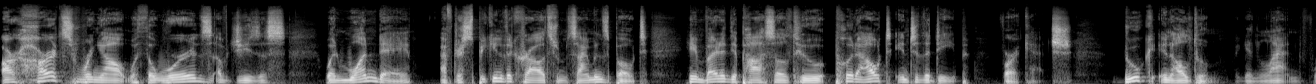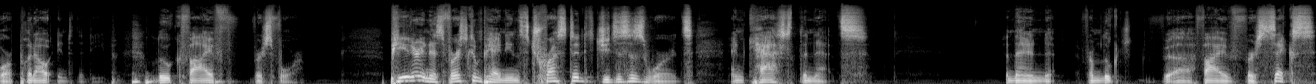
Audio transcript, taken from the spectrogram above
our hearts ring out with the words of Jesus when one day, after speaking to the crowds from Simon's boat, he invited the apostle to put out into the deep for a catch. Duc in altum, again Latin for put out into the deep. Luke 5, verse 4. Peter and his first companions trusted Jesus' words and cast the nets. And then from Luke uh, 5, verse 6,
